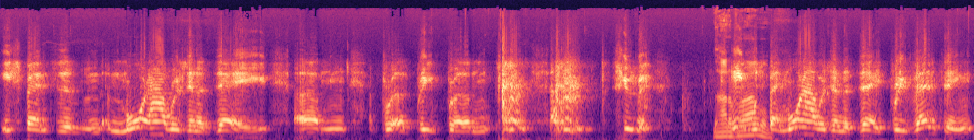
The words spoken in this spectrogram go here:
he spent um, more hours in a day. Um, pre, pre, um, excuse me. Not a he problem. would spend more hours in a day preventing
